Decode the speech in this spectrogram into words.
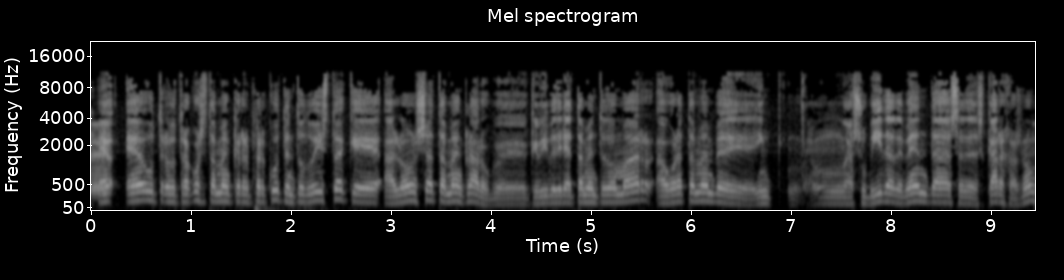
Sí. E, e outra, outra cosa tamén que repercute en todo isto é que a lonxa tamén, claro, que vive directamente do mar, agora tamén ve in, unha subida de vendas e de descargas, non?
